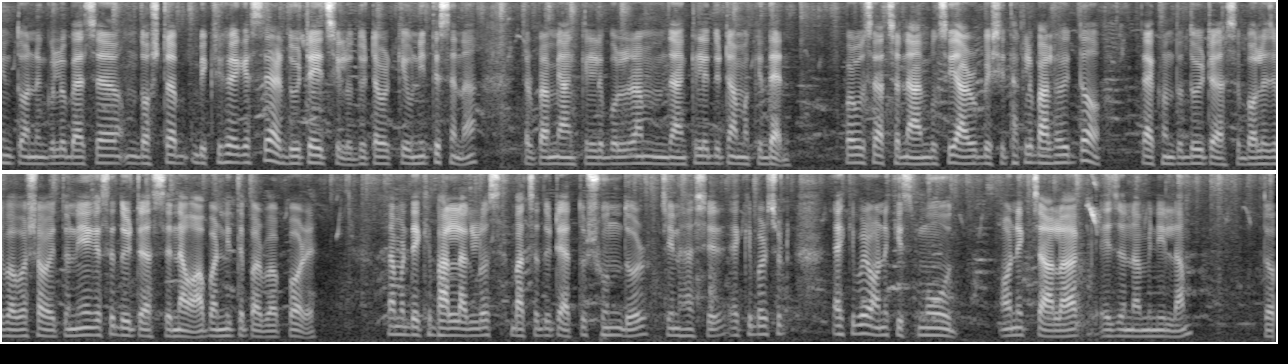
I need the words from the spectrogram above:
কিন্তু অনেকগুলো বেচা দশটা বিক্রি হয়ে গেছে আর দুইটাই ছিল। দুইটা আবার কেউ নিতেছে না। তারপর আমি আঙ্কেলে বললাম যে আঙ্কেল দুইটা আমাকে দেন। পরে বলছে আচ্ছা না, আমি বলছি আরও বেশি থাকলে ভালো হইতো। তো এখন তো দুইটা আছে। বলে যে, বাবা, সবাই তো নিয়ে গেছে, দুইটা আছে, নাও, আবার নিতে পারবা পরে। তো আমার দেখে ভালো লাগল, বাচ্চা দুইটা এত সুন্দর, চীন হাঁসের। একেবারে ছোট, একেবারে অনেক স্মুথ অনেক চালাক এই জন্য আমি নিলাম। তো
